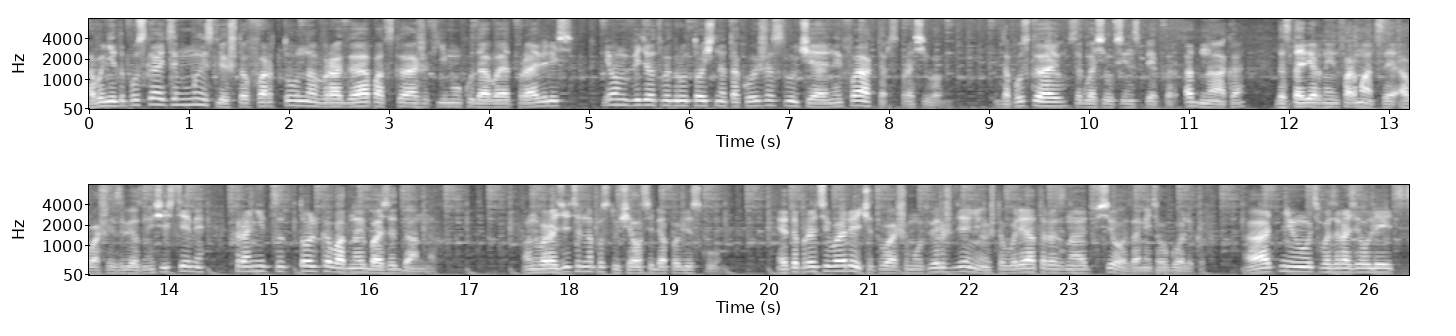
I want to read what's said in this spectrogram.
«А вы не допускаете мысли, что фортуна врага подскажет ему, куда вы отправились, и он введет в игру точно такой же случайный фактор?» – спросил он. «Допускаю», – согласился инспектор. «Однако, достоверная информация о вашей звездной системе хранится только в одной базе данных. Он выразительно постучал себя по виску. «Это противоречит вашему утверждению, что вариаторы знают все», — заметил Голиков. «Отнюдь», — возразил Лейтс.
